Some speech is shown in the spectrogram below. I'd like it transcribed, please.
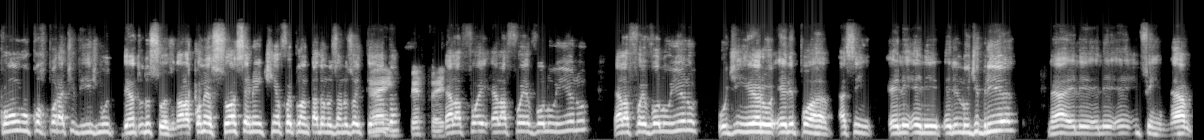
com o corporativismo dentro do surf. Então, ela começou, a sementinha foi plantada nos anos 80, perfeito. ela foi, ela foi evoluindo, ela foi evoluindo, o dinheiro, ele, porra, assim, ele, ele, ele ludibria, né? Ele, ele, enfim, né?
